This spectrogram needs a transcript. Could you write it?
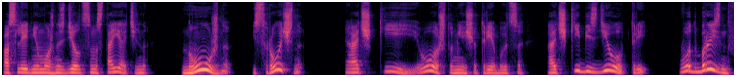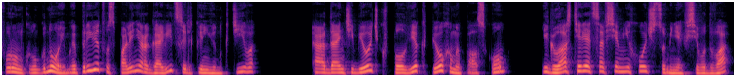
Последнюю можно сделать самостоятельно. Нужно. И срочно. Очки. Вот что мне еще требуется. Очки без диоптрий. Вот брызнет фурункул гноем, и привет воспаление роговицы или конъюнктива. А до антибиотиков полвек пехом и ползком. И глаз терять совсем не хочется, у меня их всего два.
